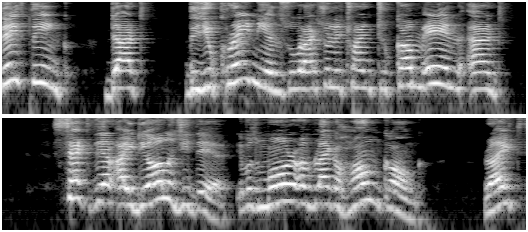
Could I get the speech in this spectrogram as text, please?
They think that the Ukrainians who were actually trying to come in and set their ideology there. It was more of like a Hong Kong, right?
